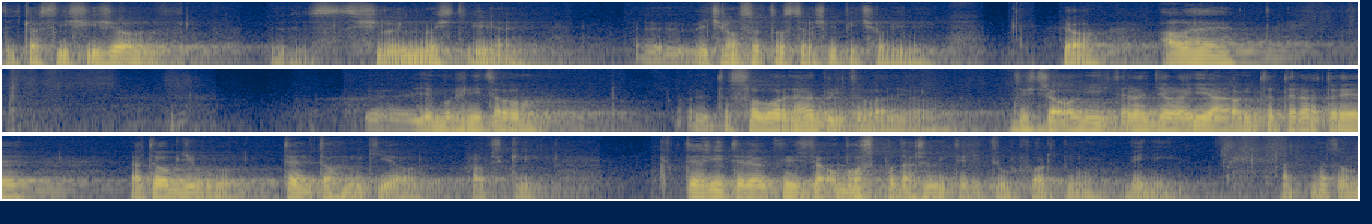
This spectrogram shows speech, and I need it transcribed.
teďka slyší, že šílené množství. Je. Většinou jsou to strašně pičoviny. Jo? Ale je možné to, to slovo rehabilitovat. Jo? Což třeba oni teda dělají a oni to teda, to je, já to obdivuju, tento hnutí jo, chlapský, kteří teda, kteří to obhospodařují tedy tu fortnu nyní na, na, tom,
